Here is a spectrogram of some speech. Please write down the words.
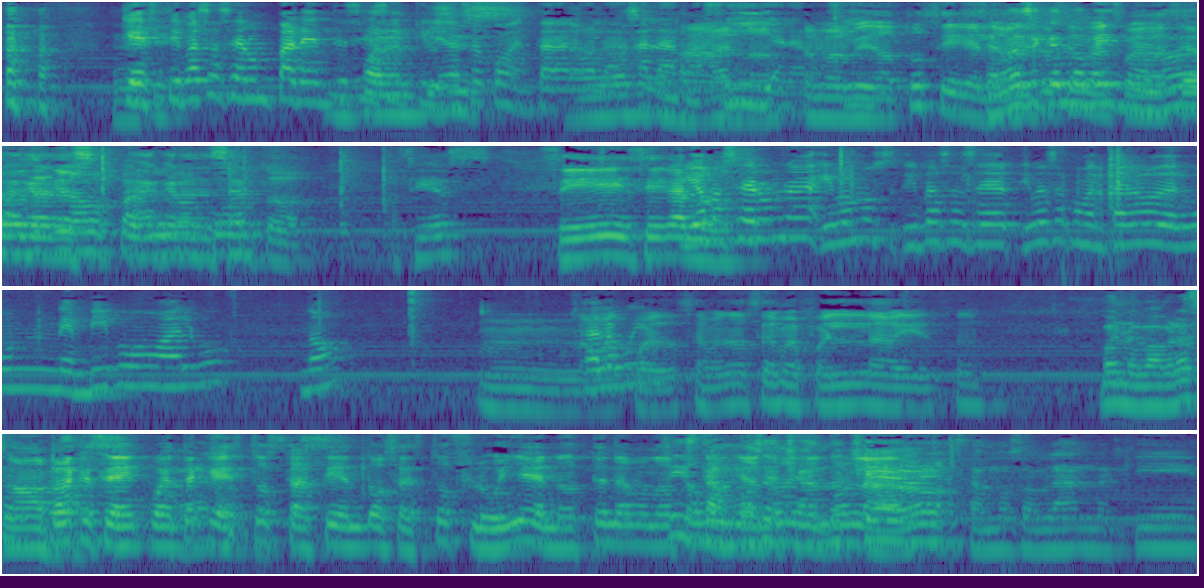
que este ibas a hacer un paréntesis, y que le ibas a comentar algo a la, Ah, a la Ah, Ah, no, a la se me olvidó. Tú sigue. Se me hace que es lo mismo, ¿no? Agradecer- agradecer. Así es. Sí, síganos. Íbamos a hacer una íbamos ibas a hacer ibas a comentar algo de algún en vivo o algo, ¿no? Mm, no me Halloween. acuerdo, se me, no, se me fue la Bueno, habrá No, sorpresas. para que se den cuenta que esto está haciendo, o sea, esto fluye, no tenemos, no sí, estamos echando chévere, estamos hablando aquí,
